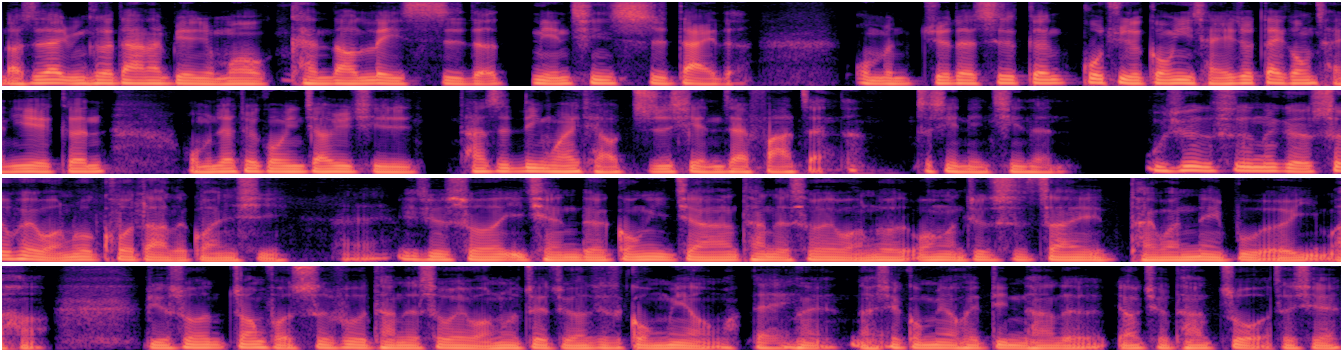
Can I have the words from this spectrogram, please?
老师在云科大那边有没有看到类似的年轻世代的，我们觉得是跟过去的工艺产业就代工产业跟我们在推工艺教育，其实。它是另外一条直线在发展的，这些年轻人，我觉得是那个社会网络扩大的关系。也就是说，以前的工艺家他的社会网络往往就是在台湾内部而已嘛，哈。比如说庄佛师傅，他的社会网络最主要就是公庙嘛，对，哪些公庙会定他的要求他做这些，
